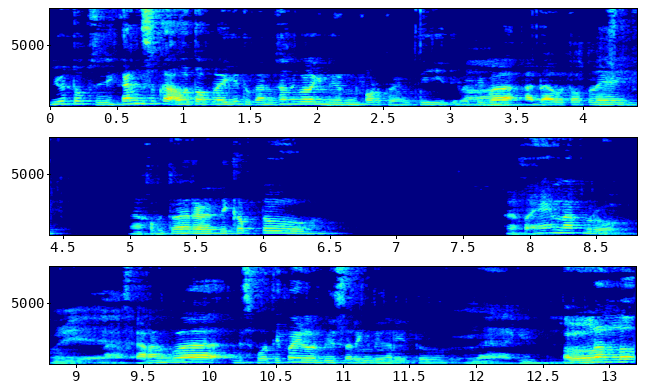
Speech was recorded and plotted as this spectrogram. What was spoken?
YouTube sih. Kan suka autoplay gitu kan. Misalnya gue lagi dengerin 420 tiba-tiba ada autoplay. Nah kebetulan Reality Club tuh ternyata enak bro iya nah sekarang gue di Spotify lebih sering denger itu nah gitu Kalau lan lu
